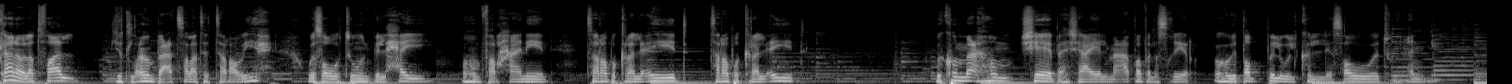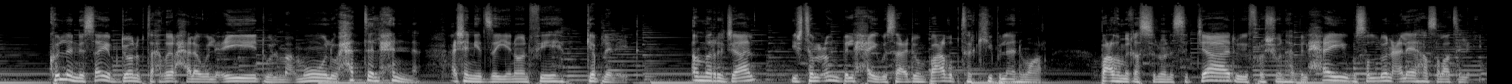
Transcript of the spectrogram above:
كانوا الأطفال يطلعون بعد صلاة التراويح ويصوتون بالحي وهم فرحانين ترى بكرة العيد ترى بكرة العيد. ويكون معهم شيبة شايل مع طبل صغير وهو يطبل والكل يصوت ويغني. كل النساء يبدون بتحضير حلوى العيد والمعمول وحتى الحنة عشان يتزينون فيه قبل العيد. أما الرجال يجتمعون بالحي ويساعدون بعض بتركيب الأنوار. بعضهم يغسلون السجاد ويفرشونها بالحي ويصلون عليها صلاة العيد.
